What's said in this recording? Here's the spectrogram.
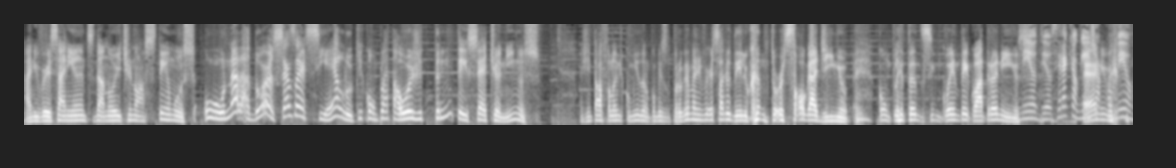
Aniversariantes da noite, nós temos o nadador César Cielo, que completa hoje 37 aninhos. A gente tava falando de comida no começo do programa, é aniversário dele, o cantor Salgadinho, completando 54 aninhos. Meu Deus, será que alguém É já aniver- comeu?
